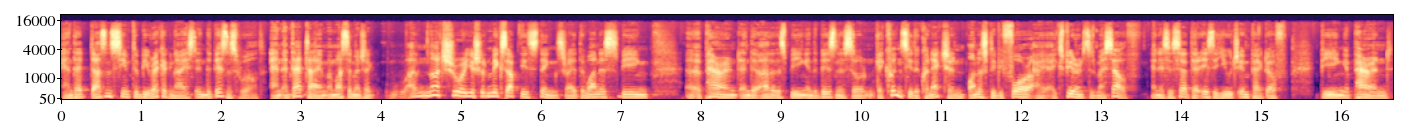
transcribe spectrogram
and that doesn't seem to be recognized in the business world. And at that time, I must have mentioned, I'm not sure you should mix up these things, right? The one is being uh, a parent and the other is being in the business. So I couldn't see the connection, honestly, before I experienced it myself. And as I said, there is a huge impact of being a parent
